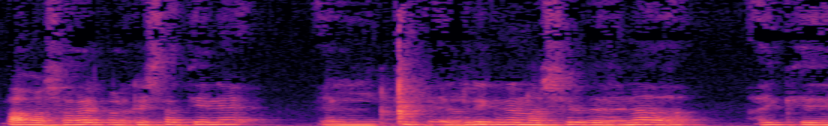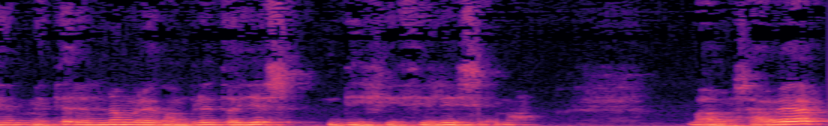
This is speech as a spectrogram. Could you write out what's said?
Vamos a ver, porque esta tiene. El, el RIC no nos sirve de nada. Hay que meter el nombre completo y es dificilísimo. Vamos a ver.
